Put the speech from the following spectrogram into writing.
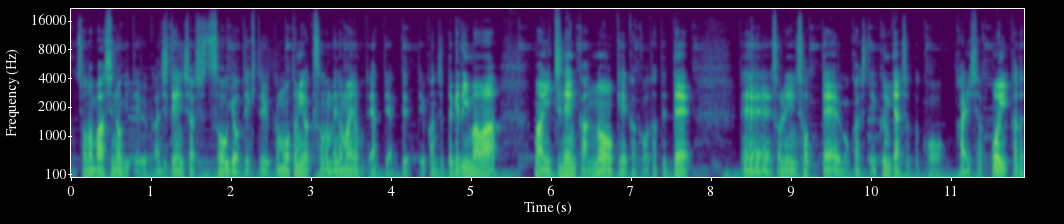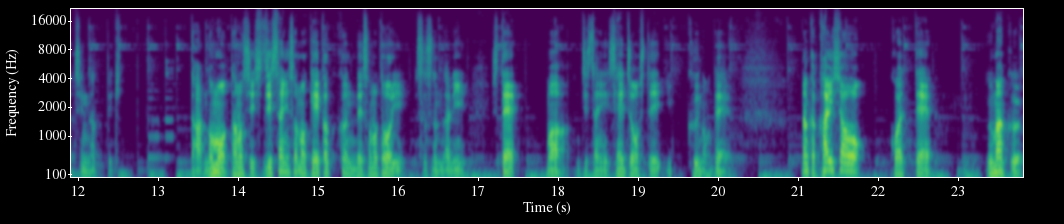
うん、その場しのぎというか自転車創業的というかもうとにかくその目の前のことやってやってっていう感じだったけど今はまあ1年間の計画を立てて、えー、それに沿って動かしていくみたいなちょっとこう会社っぽい形になってきたのも楽しいし実際にその計画組んでその通り進んだりしてまあ実際に成長していくのでなんか会社をこうやってうまく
